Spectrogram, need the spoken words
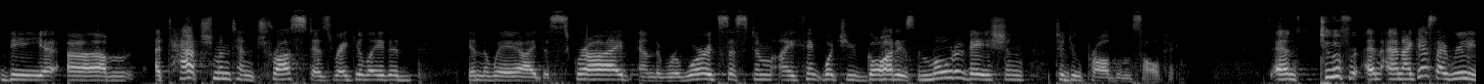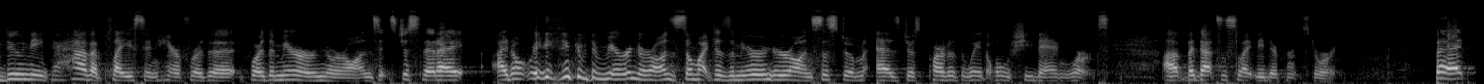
the um, attachment and trust as regulated in the way I described and the reward system, I think what you've got is the motivation to do problem solving. And, to, and, and I guess I really do need to have a place in here for the, for the mirror neurons. It's just that I, I don't really think of the mirror neurons so much as a mirror neuron system as just part of the way the whole shebang works. Uh, but that's a slightly different story. But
